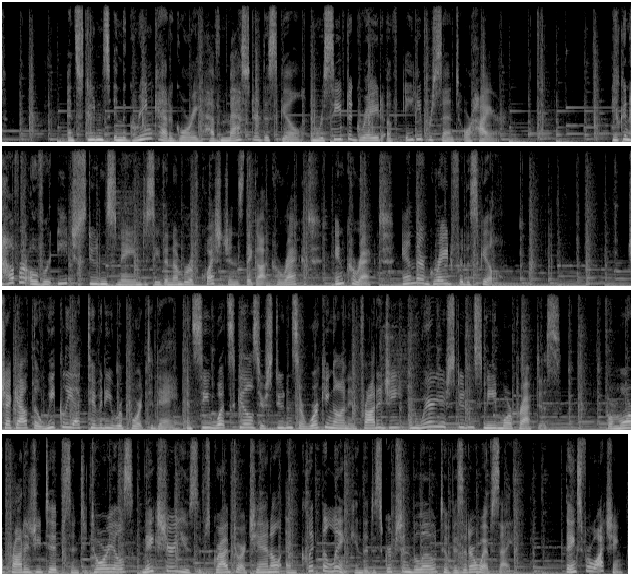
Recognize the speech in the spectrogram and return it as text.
And students in the green category have mastered the skill and received a grade of 80% or higher. You can hover over each student's name to see the number of questions they got correct, incorrect, and their grade for the skill. Check out the weekly activity report today and see what skills your students are working on in Prodigy and where your students need more practice. For more Prodigy tips and tutorials, make sure you subscribe to our channel and click the link in the description below to visit our website. Thanks for watching.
